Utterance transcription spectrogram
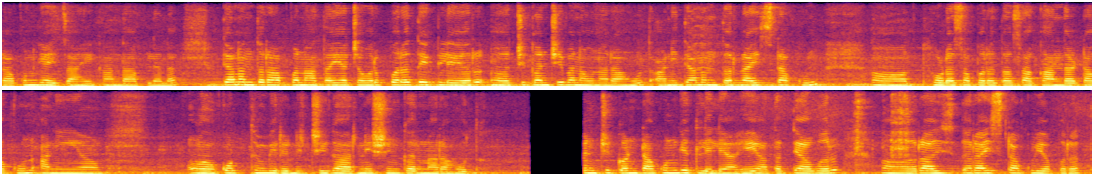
टाकून घ्यायचा आहे कांदा आपल्याला. त्यानंतर आपण आता याच्यावर परत एक लेअर चिकनची बनवणार आहोत आणि त्यानंतर राईस टाकून थोडासा परत असा कांदा टाकून आणि कोथिंबिरीची गार्निशिंग करणार आहोत. चिकन टाकून घेतलेले आहे. आता त्यावर राईस राईस टाकूया परत.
